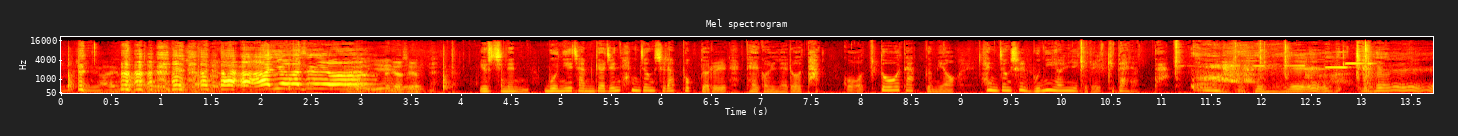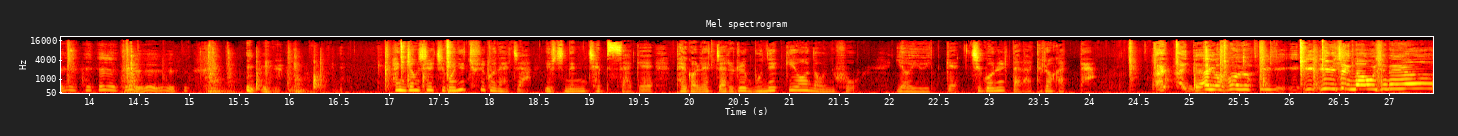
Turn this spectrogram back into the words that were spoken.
아, 안녕하세요. 예. 안녕하세요. 유 씨는 문이 잠겨진 행정실 앞 복도를 대걸레로 닦고 또 닦으며 행정실 문이 열리기를 기다렸다. 행정실 직원이 출근하자 유 씨는 잽싸게 대걸레 자루를 문에 끼워 넣은 후 여유 있게 직원을 따라 들어갔다. 아, 아유, 아유, 일찍 나오시네요.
